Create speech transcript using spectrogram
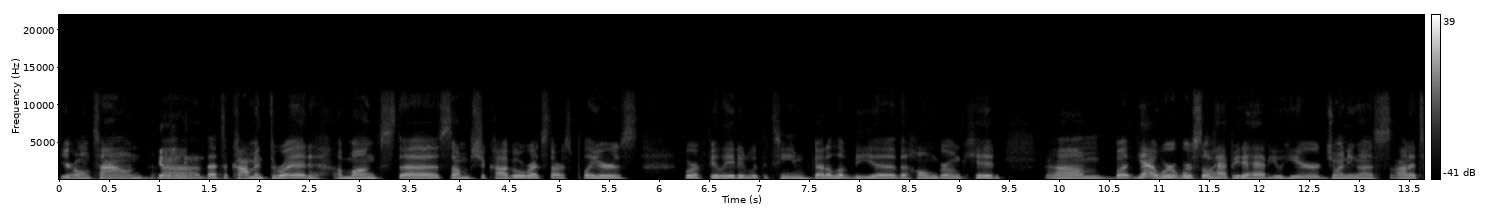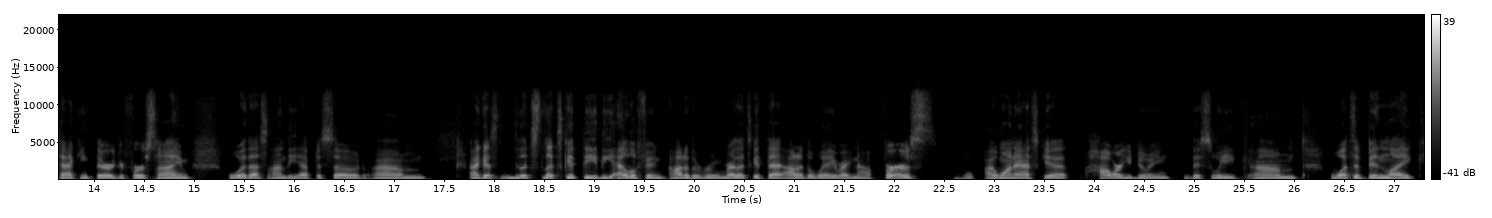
your hometown. Uh, that's a common thread amongst uh, some Chicago Red Stars players who are affiliated with the team. Gotta love the uh, the homegrown kid. Um, but yeah, we're we're so happy to have you here joining us on Attacking Third, your first time with us on the episode. Um, I guess let's let's get the the elephant out of the room, right? Let's get that out of the way right now. First, I want to ask you, how are you doing this week? Um, what's it been like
